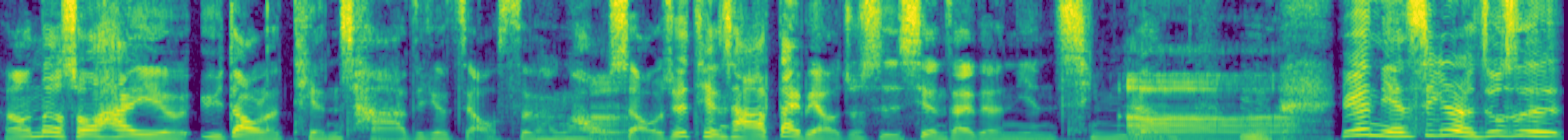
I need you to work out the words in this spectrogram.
然后那个时候，他也有遇到了甜茶这个角色，很好笑。嗯、我觉得甜茶代表就是现在的年轻人，啊、嗯，因为年轻人就是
